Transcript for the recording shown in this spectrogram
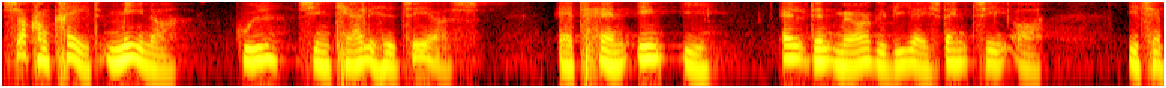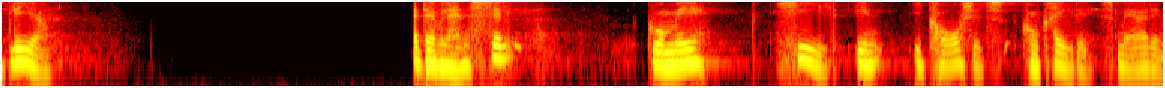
Så konkret mener Gud sin kærlighed til os, at han ind i al den mørke, vi er i stand til at etablere, at der vil han selv gå med helt ind i korsets konkrete smerte.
